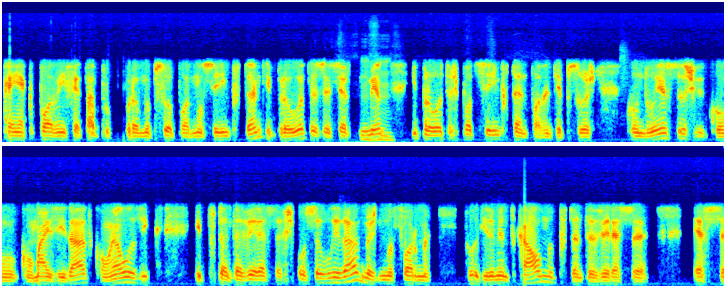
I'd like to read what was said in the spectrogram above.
quem é que podem infectar, porque para uma pessoa pode não ser importante e para outras, em certo uhum. momento, e para outras pode ser importante. Podem ter pessoas com doenças, com, com mais idade, com elas, e, que, e portanto haver essa responsabilidade, mas de uma forma relativamente calma, portanto haver essa, essa,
